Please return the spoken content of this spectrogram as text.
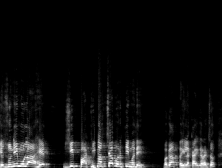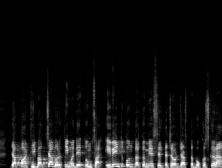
जे जुनी मुलं आहेत जी पाठीमागच्या भरतीमध्ये बघा पहिलं काय करायचं? ज्या पाठीमागच्या भरतीमध्ये तुमचा इव्हेंट कोणता कमी असेल त्याच्यावर जास्त फोकस करा.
